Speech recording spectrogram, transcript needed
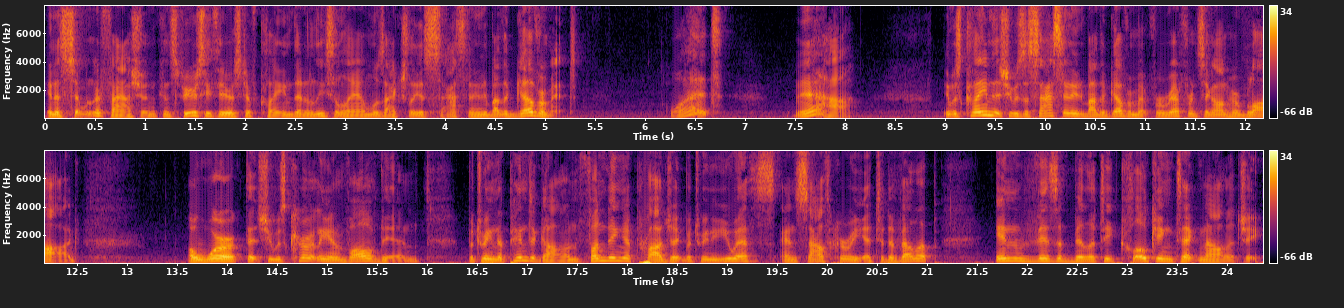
In a similar fashion, conspiracy theorists have claimed that Elisa Lam was actually assassinated by the government. What? Yeah. It was claimed that she was assassinated by the government for referencing on her blog a work that she was currently involved in between the Pentagon funding a project between the US and South Korea to develop invisibility cloaking technology,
